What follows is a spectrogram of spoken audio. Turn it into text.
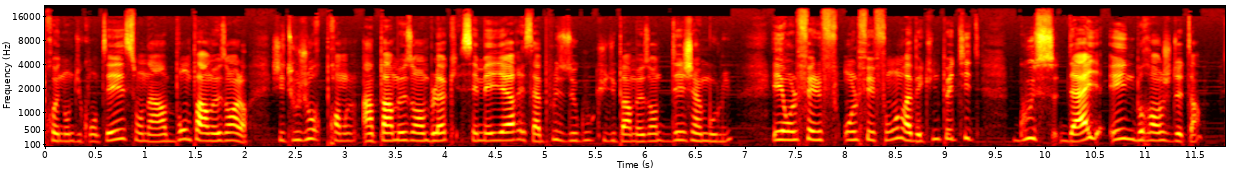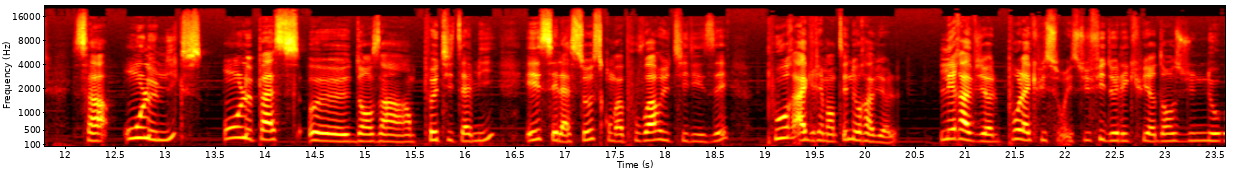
prenons du comté. Si on a un bon parmesan, alors j'ai toujours prendre un parmesan en bloc, c'est meilleur et ça a plus de goût que du parmesan déjà moulu et on le fait, fondre avec une petite gousse d'ail et une branche de thym. Ça, on le mixe, on le passe euh, dans un petit tamis et c'est la sauce qu'on va pouvoir utiliser pour agrémenter nos ravioles. Les ravioles, pour la cuisson, il suffit de les cuire dans une eau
